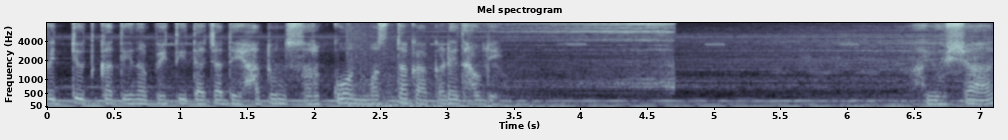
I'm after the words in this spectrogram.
विद्युत गतीनं भीती त्याच्या देहातून सरकून मस्तकाकडे धावली. आयुष्यात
